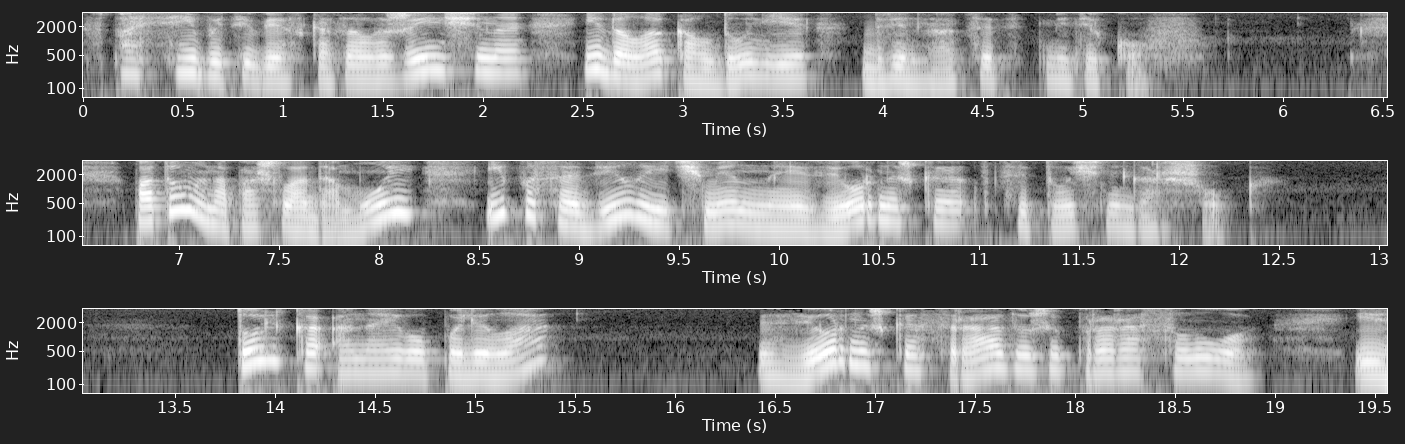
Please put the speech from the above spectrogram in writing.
«Спасибо тебе», – сказала женщина и дала колдунье двенадцать медиков. Потом она пошла домой и посадила ячменное зернышко в цветочный горшок. Только она его полила, зернышко сразу же проросло. Из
